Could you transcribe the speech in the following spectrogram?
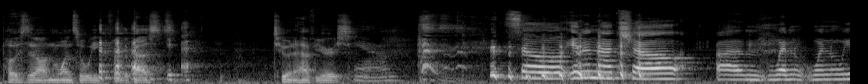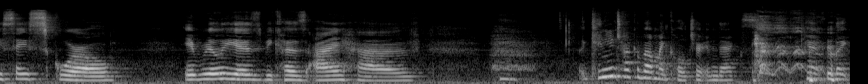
posted on once a week for the past yeah. two and a half years. Yeah. so, in a nutshell, um, when when we say squirrel, it really is because I have. Can you talk about my culture index? Can, like,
